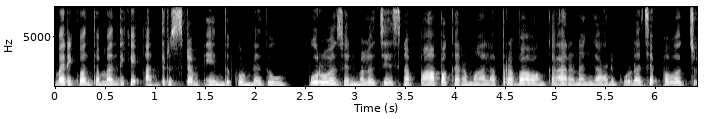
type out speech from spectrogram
మరి కొంతమందికి అదృష్టం ఎందుకు ఉండదు పూర్వజన్మలో చేసిన పాపకర్మాల ప్రభావం కారణంగా అని కూడా చెప్పవచ్చు.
